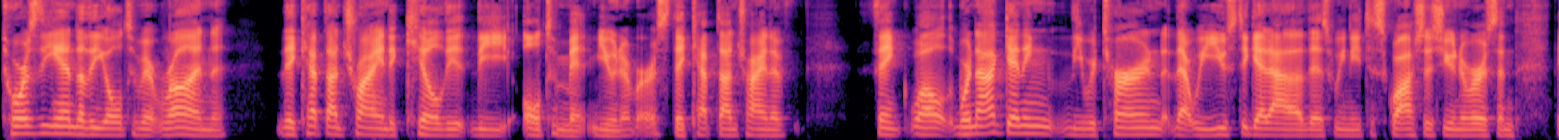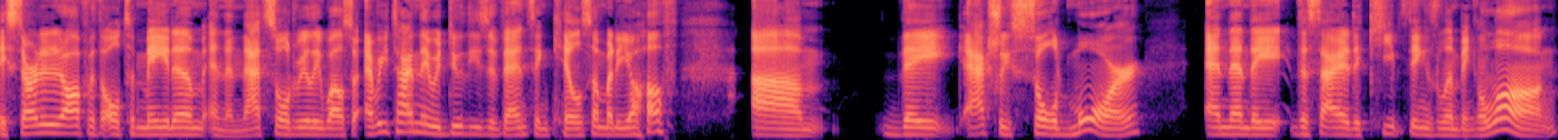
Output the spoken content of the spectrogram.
towards the end of the ultimate run they kept on trying to kill the the ultimate universe. They kept on trying to think well we're not getting the return that we used to get out of this. We need to squash this universe. And they started it off with ultimatum and then that sold really well. So every time they would do these events and kill somebody off um they actually sold more and then they decided to keep things limping along.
